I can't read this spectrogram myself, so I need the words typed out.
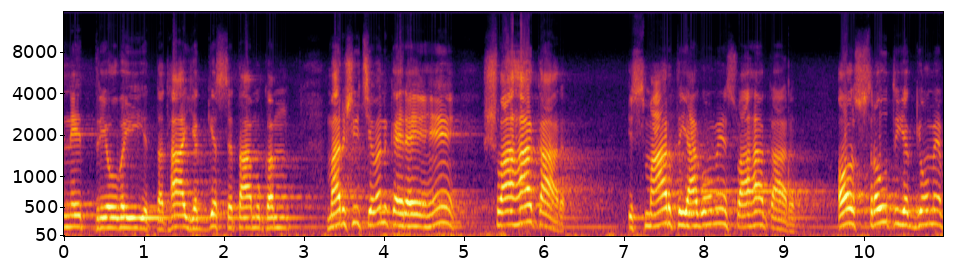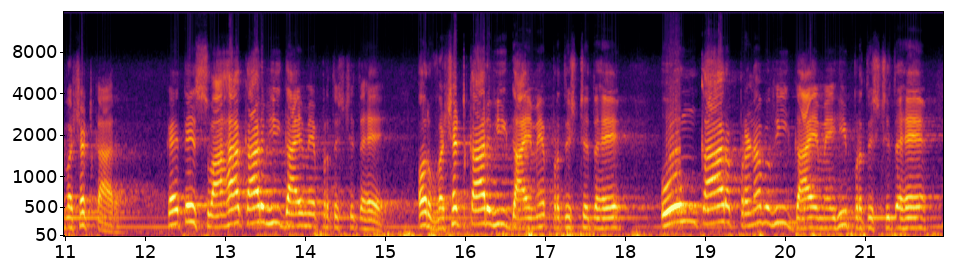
नेत्रियो वही तथा यज्ञ तामुखम महर्षि च्यवन कह रहे हैं, स्वाहाकार स्मार्थ यागों में स्वाहाकार और श्रौत यज्ञों में वशटकार कहते स्वाहाकार भी गाय में प्रतिष्ठित है और वशटकार भी गाय में प्रतिष्ठित है। ओंकार प्रणव भी गाय में ही प्रतिष्ठित है।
